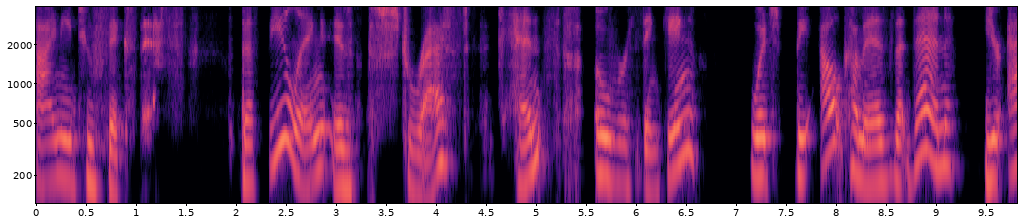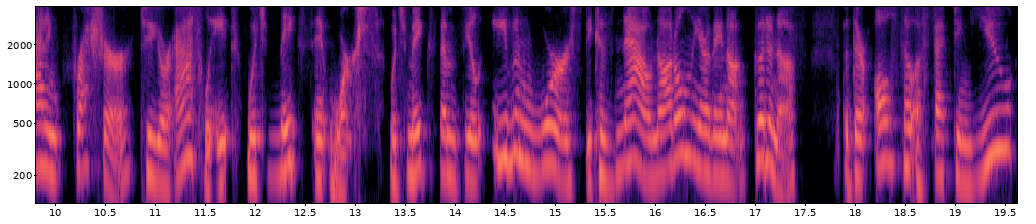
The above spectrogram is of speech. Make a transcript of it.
I need to fix this. The feeling is stressed, tense, overthinking, which the outcome is that then you're adding pressure to your athlete, which makes it worse, which makes them feel even worse because now not only are they not good enough, but they're also affecting you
